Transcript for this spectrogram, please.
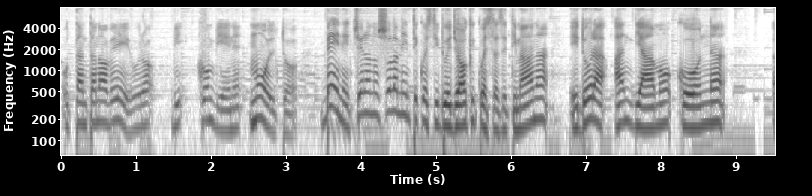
89 euro vi conviene molto Bene, c'erano solamente questi due giochi questa settimana ed ora andiamo con uh,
